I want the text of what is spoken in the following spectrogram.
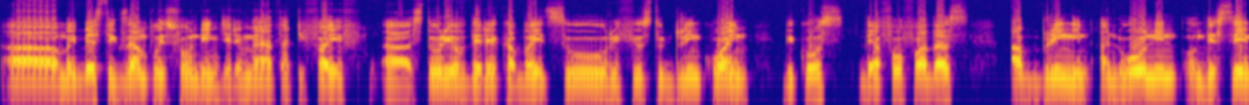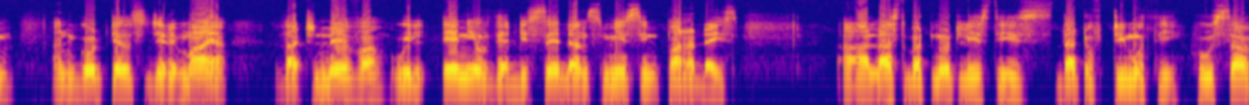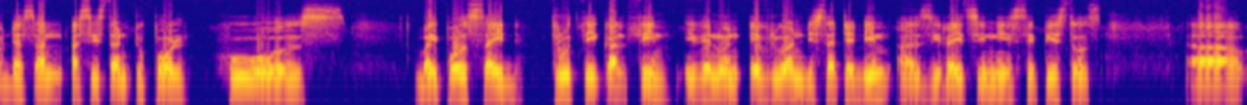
Uh, my best example is found in Jeremiah 35, a story of the Rechabites who refused to drink wine because their forefathers' upbringing and warning on the same. And God tells Jeremiah that never will any of their descendants miss in paradise. Uh, last but not least is that of Timothy, who served as an assistant to Paul, who was by Paul's side through thick and thin, even when everyone deserted him, as he writes in his epistles. Uh,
